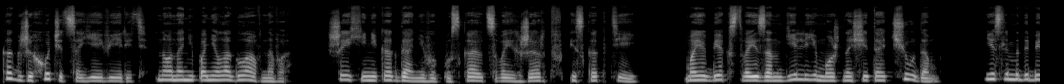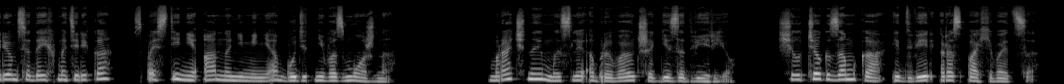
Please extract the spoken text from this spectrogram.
Как же хочется ей верить, но она не поняла главного. Шейхи никогда не выпускают своих жертв из когтей. Мое бегство из Ангелии можно считать чудом. Если мы доберемся до их материка, спасти ни Анну, ни меня будет невозможно. Мрачные мысли обрывают шаги за дверью. Щелчок замка, и дверь распахивается.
